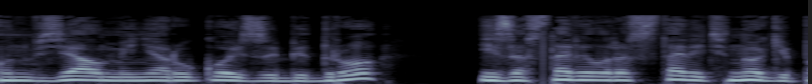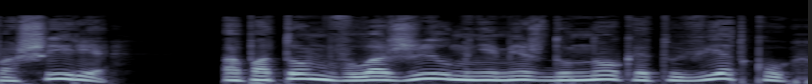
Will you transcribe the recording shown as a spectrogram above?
Он взял меня рукой за бедро и заставил расставить ноги пошире, а потом вложил мне между ног эту ветку,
